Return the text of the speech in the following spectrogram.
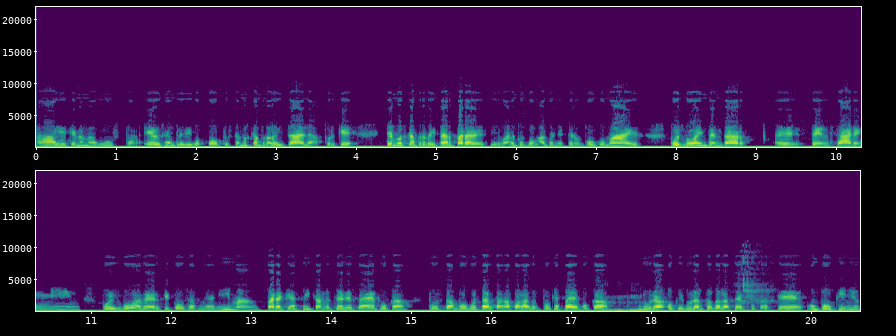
ai, é que non me gusta. Eu sempre digo, jo, pues temos que aproveitala, porque temos que aproveitar para decir, bueno, pues vou a coñecer un pouco máis, pois vou a intentar eh, pensar en min, pois vou a ver que cousas me animan, para que así, cando chegue esa época, pois tampouco estar tan apagado, porque esa época uh -huh. dura o que duran todas as épocas, que é un pouquiño.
